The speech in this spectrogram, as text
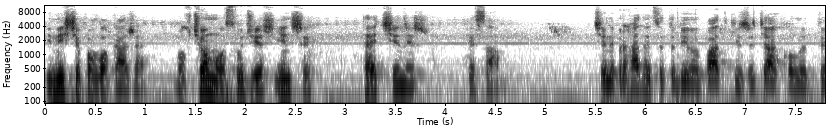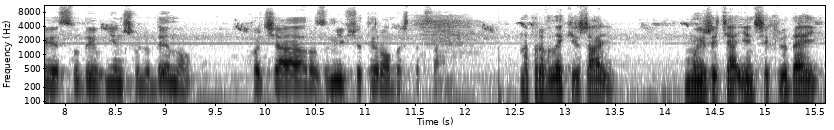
І нижче Павло каже: бо в чому осуджуєш інших, те чиниш ти сам. Чи не пригадуються тобі випадки життя, коли ти судив іншу людину, хоча розумів, що ти робиш так само? На превеликий жаль, ми життя інших людей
